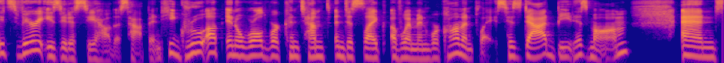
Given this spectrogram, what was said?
it's very easy to see how this happened. He grew up in a world where contempt and dislike of women were commonplace. His dad beat his mom, and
